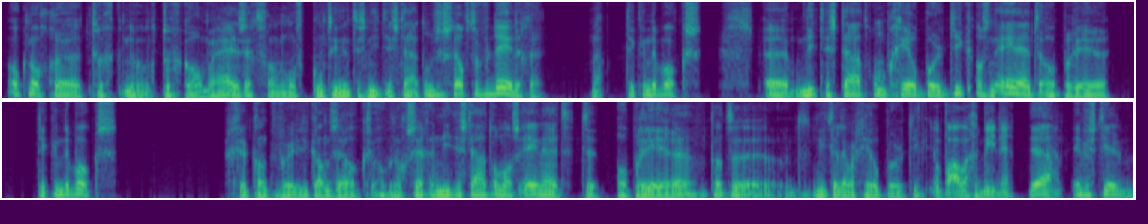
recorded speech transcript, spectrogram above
ook nog, eh, terug, nog terugkomen. Hij zegt van ons continent is niet in staat om zichzelf te verdedigen. Nou, tik in de box. Niet in staat om geopolitiek als een eenheid te opereren. Tik in de box. Je kan, je kan zelfs ook, nog zeggen, niet in staat om als eenheid te opereren. Dat, eh, niet alleen maar geopolitiek. Op alle gebieden. Ja, investeert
